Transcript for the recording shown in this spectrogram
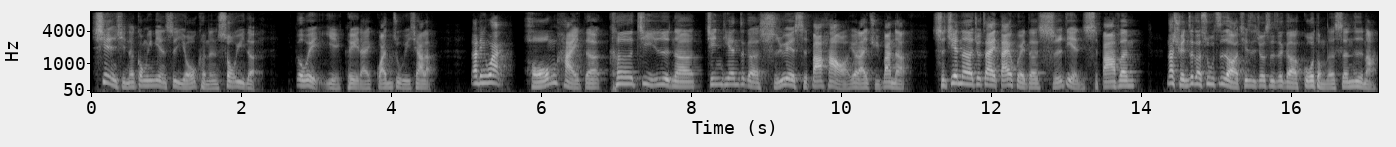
现行的供应链是有可能受益的，各位也可以来关注一下了。那另外，红海的科技日呢，今天这个十月十八号要来举办了，时间呢就在待会的十点十八分。那选这个数字哦，其实就是这个郭董的生日嘛。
